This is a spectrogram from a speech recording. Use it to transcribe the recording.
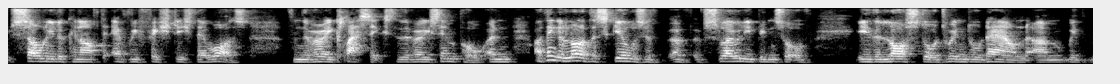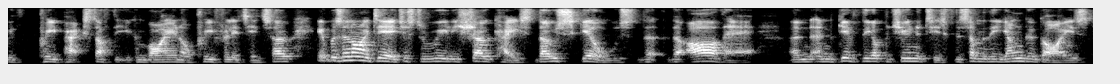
solely looking after every fish dish there was from the very classics to the very simple. And I think a lot of the skills have, have, have slowly been sort of either lost or dwindled down um, with, with pre-packed stuff that you can buy in or pre-filleted. So it was an idea just to really showcase those skills that, that are there and, and give the opportunities for some of the younger guys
